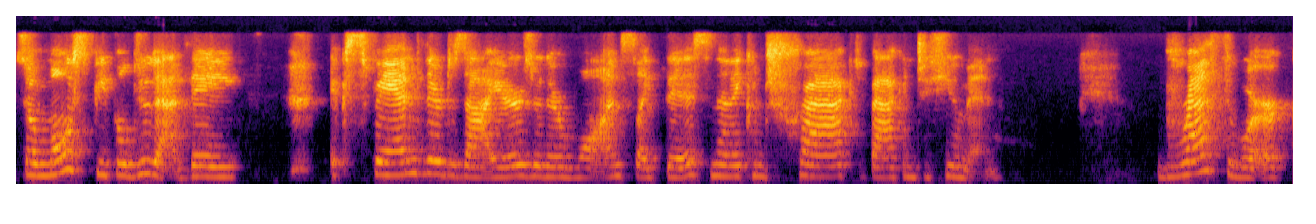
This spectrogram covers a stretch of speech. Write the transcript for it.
So, most people do that. They expand their desires or their wants like this, and then they contract back into human. Breath work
